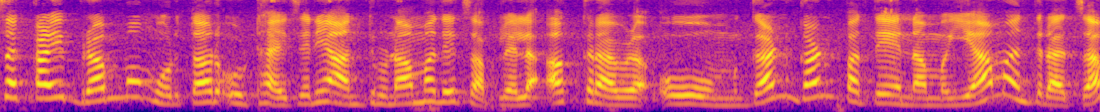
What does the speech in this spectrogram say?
सकाळी ब्रह्ममुहूर्तावर उठायचं आणि अंथरुणामध्येच आपल्याला अकरा वेळा ओम गण गणपते नम या मंत्राचा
